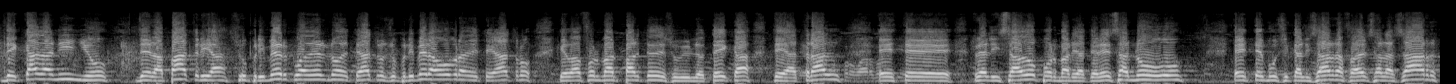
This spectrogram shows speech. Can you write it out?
de cada niño de la patria, su primer cuaderno de teatro, su primera obra de teatro que va a formar parte de su biblioteca teatral este, realizado por María Teresa Novo. Este, musicalizar Rafael Salazar,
